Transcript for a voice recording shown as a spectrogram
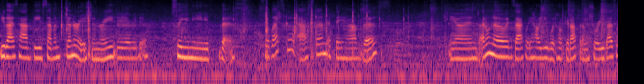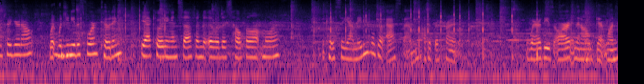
You guys have the seventh generation, right? Yeah, we do. So you need this. So let's go ask them if they have this. And I don't know exactly how you would hook it up, but I'm sure you guys will figure it out. What would you mm-hmm. need this for? Coding? Yeah, coding and stuff, and it would just help a lot more. Okay, so yeah, maybe we'll go ask them up at the front where these are, and then I'll get one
